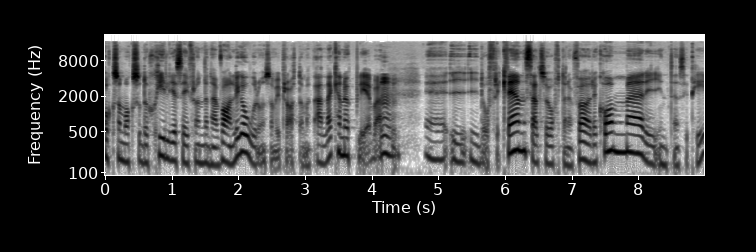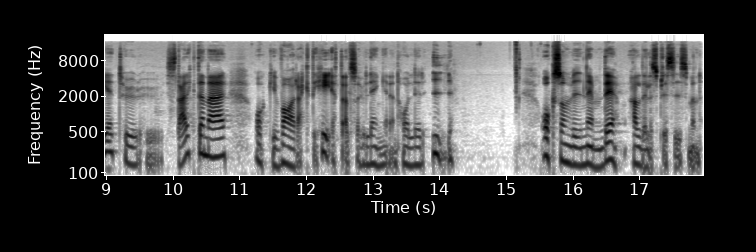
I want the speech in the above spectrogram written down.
och som också då skiljer sig från den här vanliga oron som vi pratar om att alla kan uppleva. Mm. Eh, I i då frekvens, alltså hur ofta den förekommer, i intensitet, hur, hur stark den är och i varaktighet, alltså hur länge den håller i. Och som vi nämnde alldeles precis, men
